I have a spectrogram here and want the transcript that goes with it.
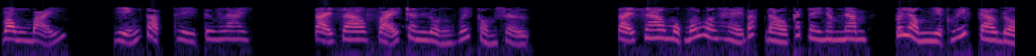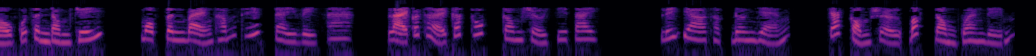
Vòng 7 Diễn tập thì tương lai Tại sao phải tranh luận với cộng sự? Tại sao một mối quan hệ bắt đầu cách đây 5 năm với lòng nhiệt huyết cao độ của tình đồng chí, một tình bạn thấm thiết đầy vị tha, lại có thể kết thúc trong sự chia tay? Lý do thật đơn giản, các cộng sự bất đồng quan điểm.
